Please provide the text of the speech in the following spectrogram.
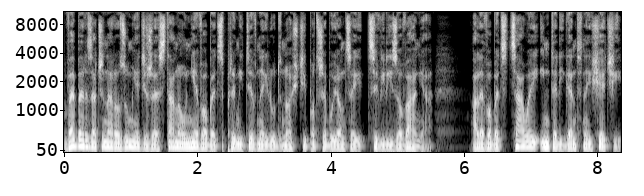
Weber zaczyna rozumieć, że stanął nie wobec prymitywnej ludności potrzebującej cywilizowania, ale wobec całej inteligentnej sieci,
